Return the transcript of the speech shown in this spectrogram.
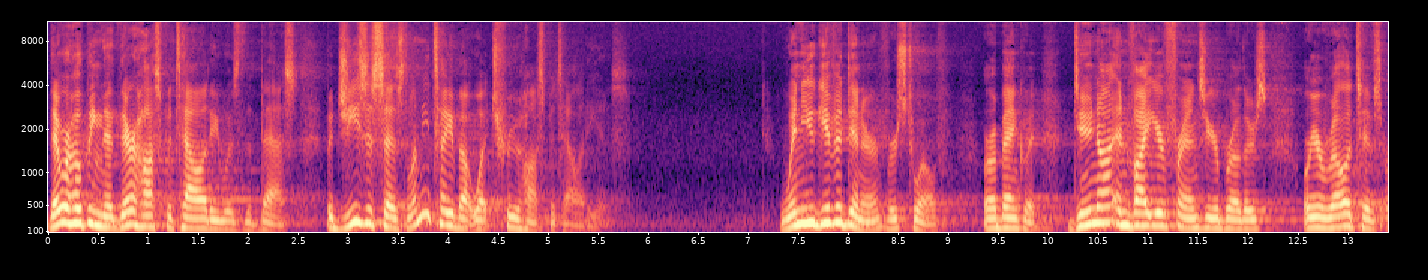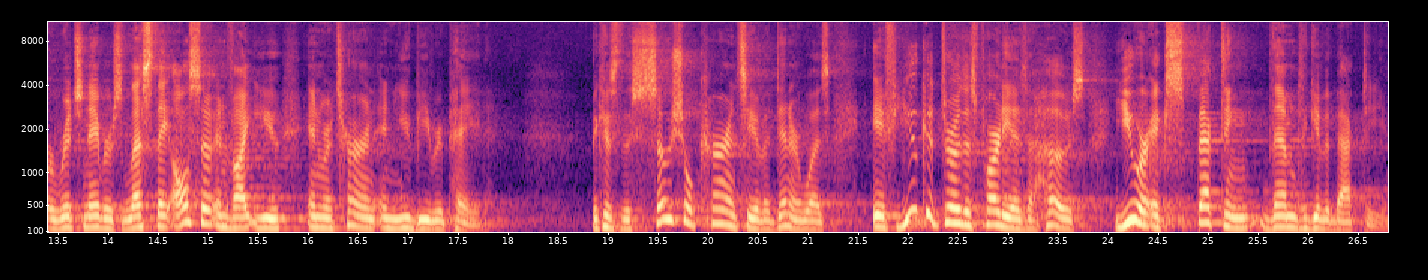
they were hoping that their hospitality was the best. But Jesus says, let me tell you about what true hospitality is. When you give a dinner, verse 12, or a banquet, do not invite your friends or your brothers or your relatives or rich neighbors, lest they also invite you in return and you be repaid. Because the social currency of a dinner was if you could throw this party as a host, you are expecting them to give it back to you.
